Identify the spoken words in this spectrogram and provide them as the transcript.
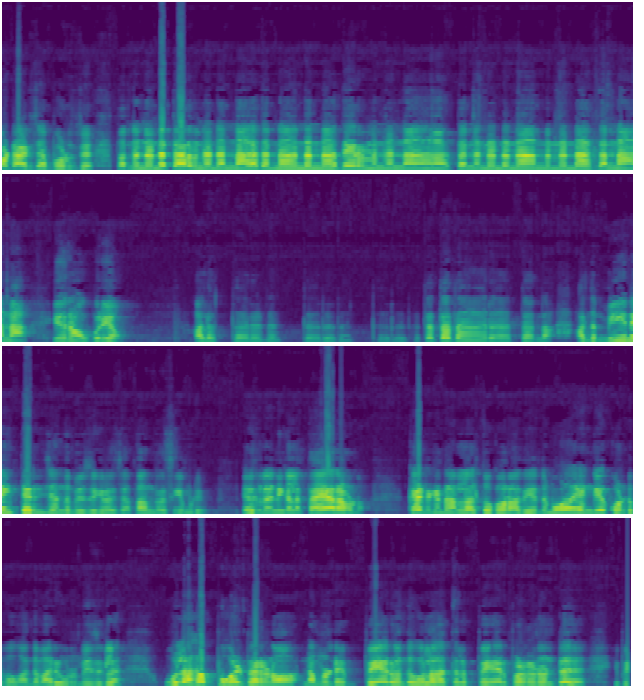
போட்டோ அடிச்சா போடுச்சு தன்ன நன்ன தர நன்னா தன்னா நன்னா தேர நன்னா தன்ன நன்னா நன்னா தன்னா அண்ணா இது நமக்கு புரியும். அலோ அந்த மீனிங் தெரிஞ்சு அந்த மியூசிக் ரசிச்சா தான் ரசிக்க முடியும் எதுக்குன்னா நீங்கள்லாம் தயாராகணும் கேட்டுக்கிட்டா நல்லா தூக்கம் வரும் அது என்னமோ எங்கேயோ கொண்டு போகும் அந்த மாதிரி ஒரு மியூசிக்கில் உலக புகழ் பெறணும் நம்மளுடைய பேர் வந்து உலகத்தில் பேர் பெறணுன்ட்டு இப்போ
